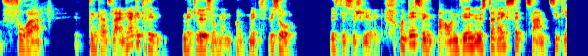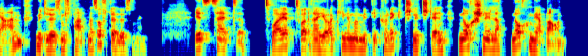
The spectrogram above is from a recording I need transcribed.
vor den Kanzleien hergetrieben mit Lösungen und mit, wieso ist das so schwierig? Und deswegen bauen wir in Österreich seit 20 Jahren mit Lösungspartner Softwarelösungen. Jetzt seit äh, zwei, zwei drei Jahren können wir mit den Connect-Schnittstellen noch schneller, noch mehr bauen.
